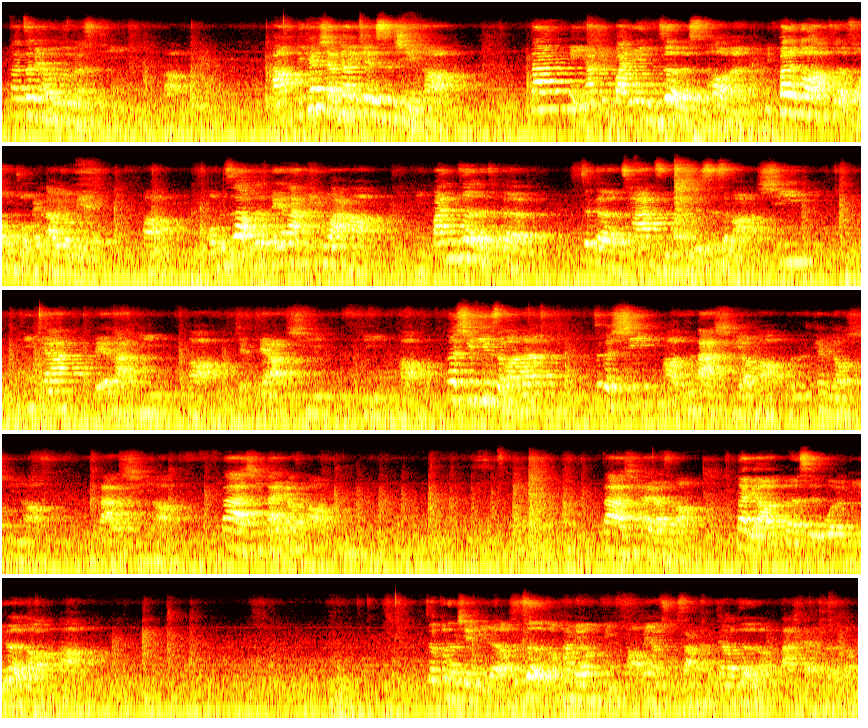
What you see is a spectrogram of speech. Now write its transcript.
那这边的温度呢是 T 啊。好，你可以想象一件事情哈，当你热的时候呢，你搬了多少热从左边到右边啊？我们知道这个德尔塔 Q 啊哈，你搬热的这个这个差值其实是什么？C T 加德尔塔 T 啊减掉 C T 啊。那 C T 是什么呢？这个 C 啊，这是大 C 哦哈，这是 capital C 啊，大的 C 啊，大的 C 代表什么？大的 C 代表什么？代表的是我的比热容啊。这不能写比热容，是热容，它没有比啊，没有除上，这个叫热容，大 C 代表热容。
